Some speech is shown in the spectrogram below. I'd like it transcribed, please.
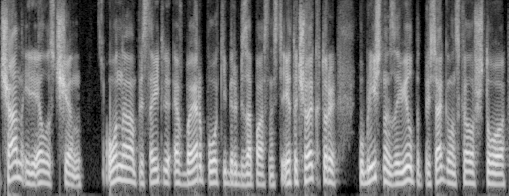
Чан или Элис Чен, он а, представитель ФБР по кибербезопасности. И это человек, который публично заявил под присягой, он сказал, что а,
